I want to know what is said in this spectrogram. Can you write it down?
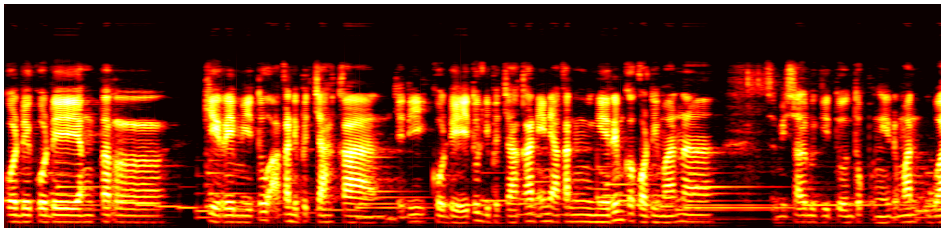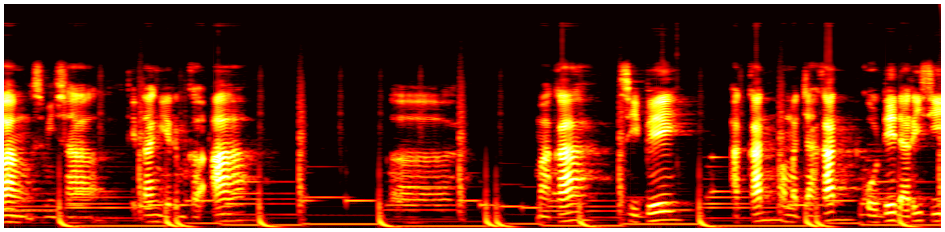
kode-kode yang terkirim itu akan dipecahkan. Jadi kode itu dipecahkan, ini akan mengirim ke kode mana. Semisal begitu untuk pengiriman uang, semisal kita ngirim ke A, uh, maka si B akan memecahkan kode dari si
